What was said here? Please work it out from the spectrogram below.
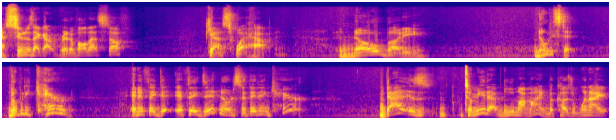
as soon as I got rid of all that stuff, guess what happened? Nobody noticed it. Nobody cared. And if they did if they did notice it, they didn't care. That is to me that blew my mind because when I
